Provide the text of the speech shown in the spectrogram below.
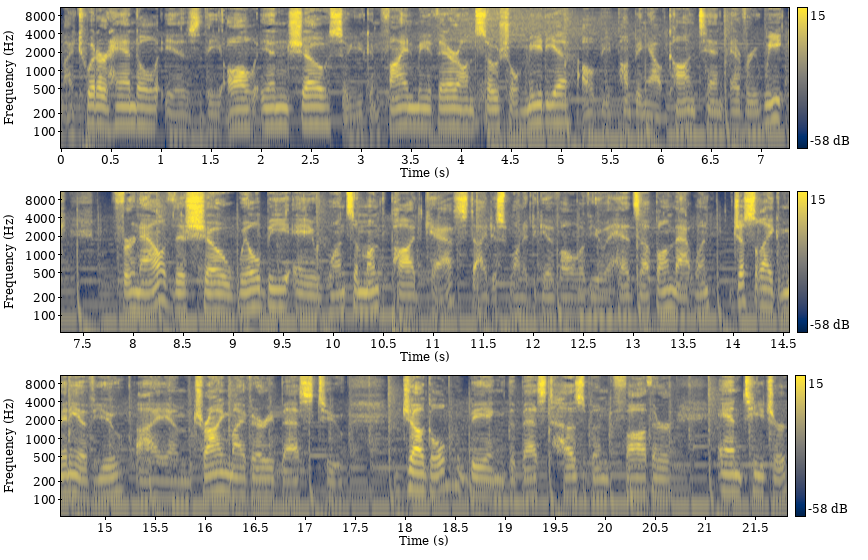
My Twitter handle is the All In Show, so you can find me there on social media. I'll be pumping out content every week. For now, this show will be a once a month podcast. I just wanted to give all of you a heads up on that one. Just like many of you, I am trying my very best to juggle being the best husband, father, and teacher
